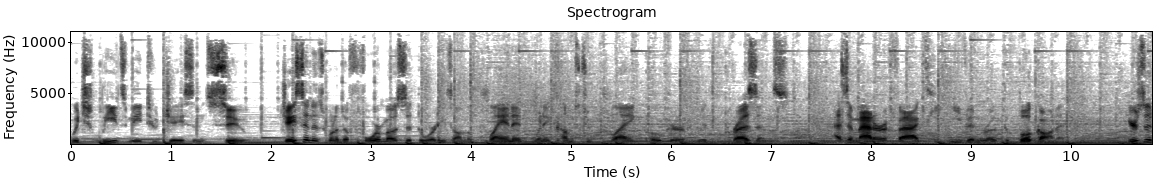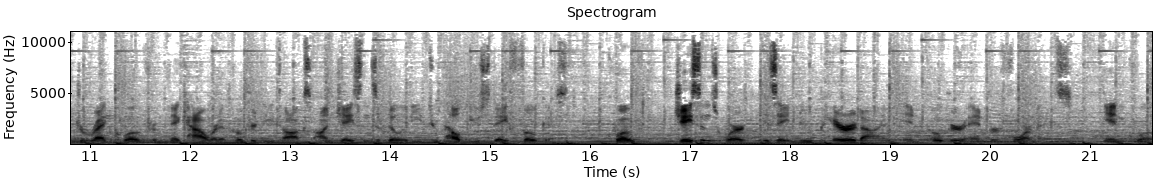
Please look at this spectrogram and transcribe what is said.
which leads me to Jason Su. Jason is one of the foremost authorities on the planet when it comes to playing poker with presence. As a matter of fact, he even wrote the book on it. Here's a direct quote from Nick Howard at Poker Detox on Jason's ability to help you stay focused. Quote, Jason's work is a new paradigm in poker and performance. End quote.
